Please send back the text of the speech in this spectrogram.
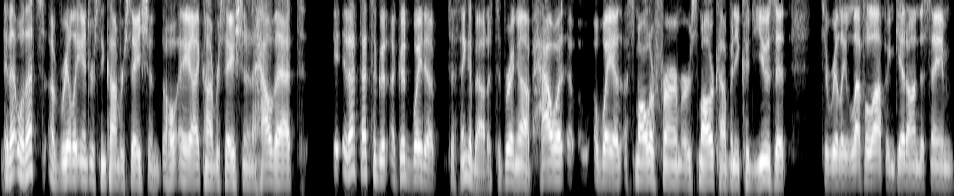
Yeah, that well, that's a really interesting conversation. The whole AI conversation and how that i that that's a good a good way to to think about it. To bring up how a, a way a, a smaller firm or a smaller company could use it to really level up and get on the same,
